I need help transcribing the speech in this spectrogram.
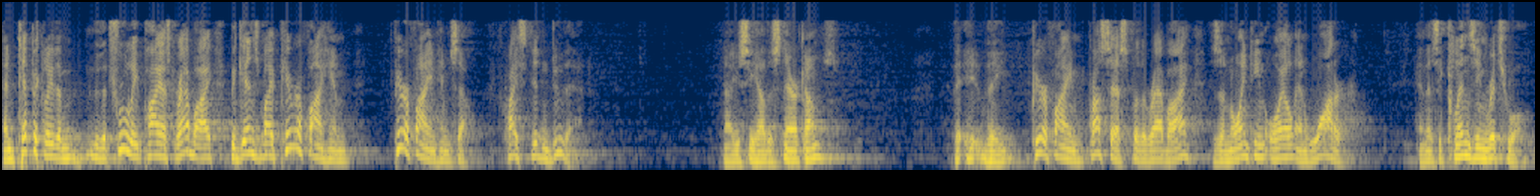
And typically the, the truly pious rabbi begins by purifying him, purifying himself. Christ didn't do that. Now you see how the snare comes? The, the purifying process for the rabbi is anointing oil and water. And it's a cleansing ritual.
